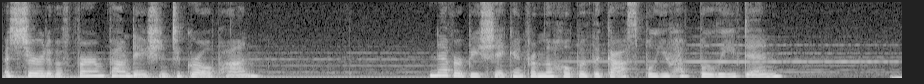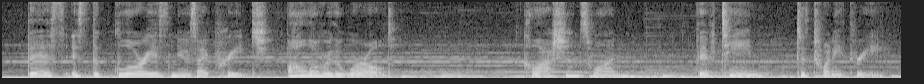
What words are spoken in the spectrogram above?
assured of a firm foundation to grow upon. Never be shaken from the hope of the gospel you have believed in. This is the glorious news I preach all over the world. Colossians 1 15 to 23.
